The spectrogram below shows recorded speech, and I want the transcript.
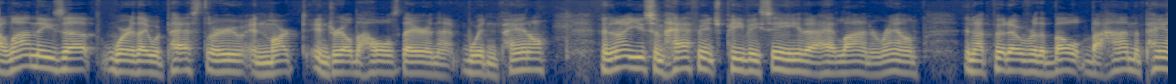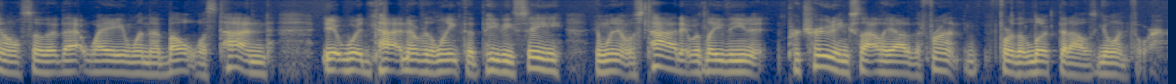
I lined these up where they would pass through and marked and drilled the holes there in that wooden panel. And then I used some half inch PVC that I had lying around and I put over the bolt behind the panel so that that way when the bolt was tightened, it would tighten over the length of PVC and when it was tight it would leave the unit protruding slightly out of the front for the look that I was going for.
